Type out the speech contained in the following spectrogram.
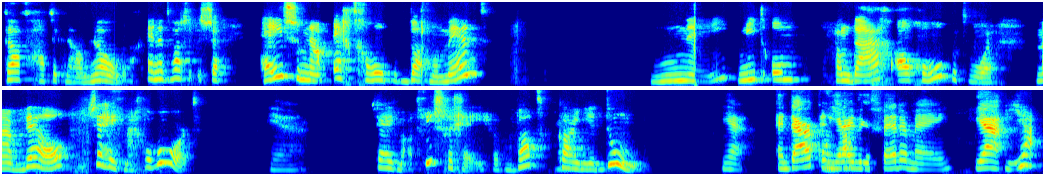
dat had ik nou nodig. En het was, ze, heeft ze me nou echt geholpen op dat moment? Nee, niet om vandaag al geholpen te worden. Maar wel, ze heeft mij gehoord. Ja. Ze heeft me advies gegeven. Wat kan je doen? Ja, en daar kon jij weer verder mee. Ja. Ja,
